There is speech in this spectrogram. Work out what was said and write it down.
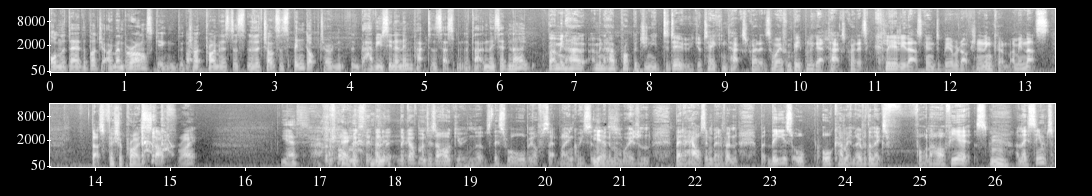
on the day of the budget. I remember asking the tri- Prime Minister, the Chancellor spin doctor, and "Have you seen an impact assessment of that?" And they said no. But I mean, how I mean, how proper do you need to do? You're taking tax credits away from people who get tax credits. Clearly, that's going to be a reduction in income. I mean, that's that's Fisher Price stuff, right? Yes. But the problem is that the, the, government is arguing that this will all be offset by increases in yes. minimum wage and better housing benefit. But these all, all come in over the next four and a half years. Mm. And they seem to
